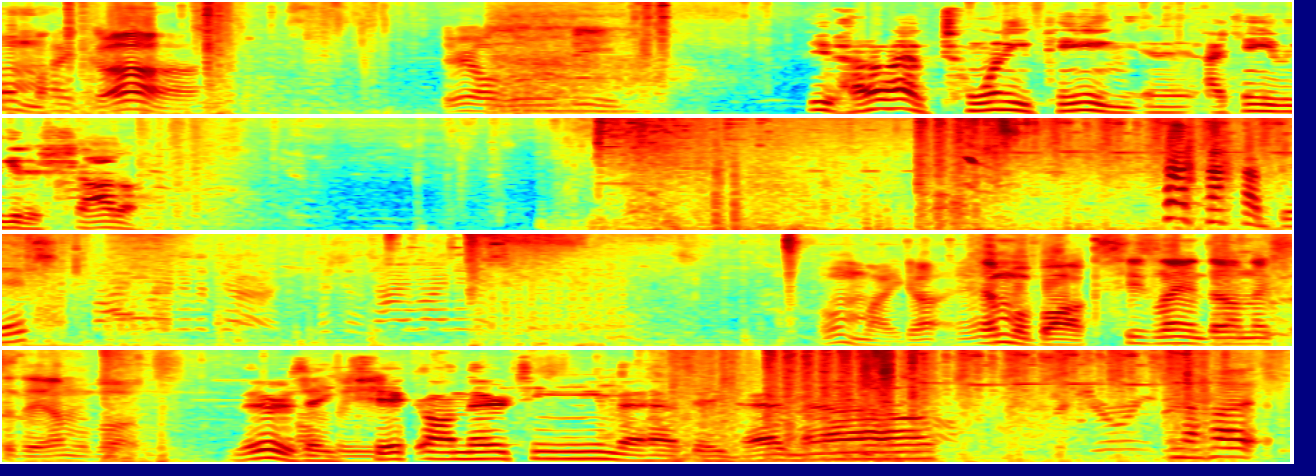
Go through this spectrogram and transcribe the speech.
Oh my god. They're all over B. Dude, how do I have 20 ping and I can't even get a shot off? Haha, bitch. Oh my god. Ammo box. He's laying down next to the ammo box. There is a On chick on their team that has a bad mouth. In the hut.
